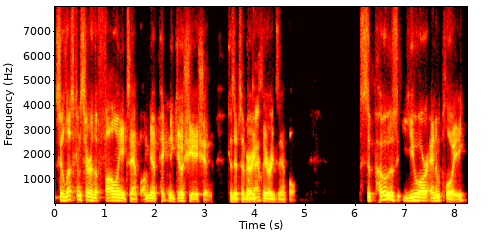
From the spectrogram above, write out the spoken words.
so let's consider the following example i'm going to pick negotiation because it's a very okay. clear example suppose you are an employee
